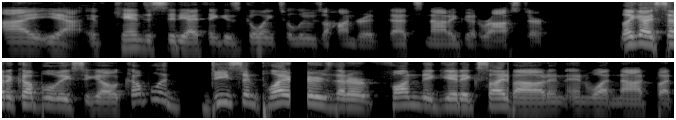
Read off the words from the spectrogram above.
I yeah, if Kansas City I think is going to lose hundred, that's not a good roster. Like I said a couple of weeks ago, a couple of decent players that are fun to get excited about and, and whatnot, but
